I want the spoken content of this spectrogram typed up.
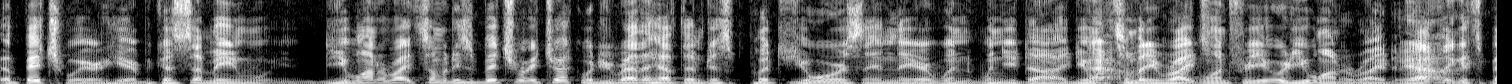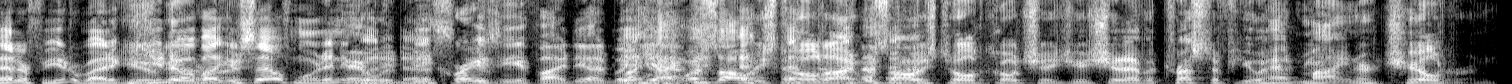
obituary here because I mean, do you want to write somebody's obituary, Chuck? Or would you rather have them just put yours in there when, when you die? Do you want Yeah, somebody write one for you, or do you want to write it? I think it's better for you to write it because You you, know about write yourself more than anybody. It anybody would be crazy if I did, but Like yeah. I was always told, I was always told, Coach, you should have a trust if you had minor children.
